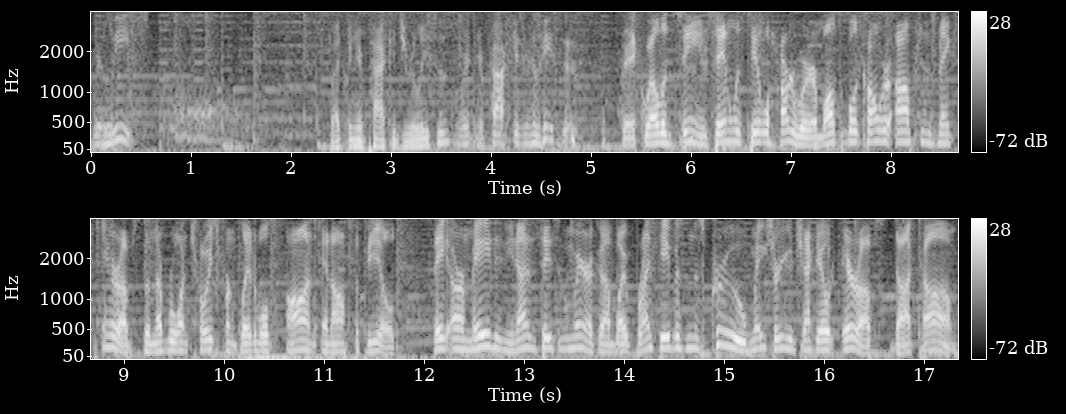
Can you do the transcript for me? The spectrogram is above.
release. Like when your package releases. when your package releases. Thick welded seams, stainless steel hardware, multiple color options makes Air Ups the number one choice for inflatables on and off the field. They are made in the United States of America by Brent Davis and his crew. Make sure you check out airups.com.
